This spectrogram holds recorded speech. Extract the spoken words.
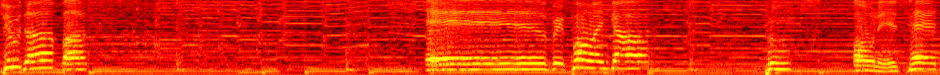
to the Bucks. Every point guard poops on his head.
